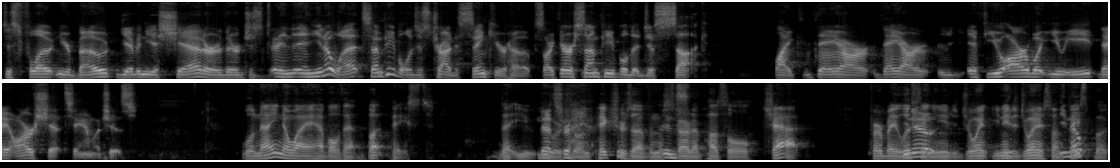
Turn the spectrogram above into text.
just floating your boat, giving you shit, or they're just and, and you know what? Some people just try to sink your hopes. Like there are some people that just suck. Like they are they are if you are what you eat, they are shit sandwiches. Well, now you know why I have all that butt paste that you, you That's were right. showing pictures of in the It's- Startup Hustle chat. For everybody You listening, know, you need to join. You need you- to join us on you know- Facebook.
